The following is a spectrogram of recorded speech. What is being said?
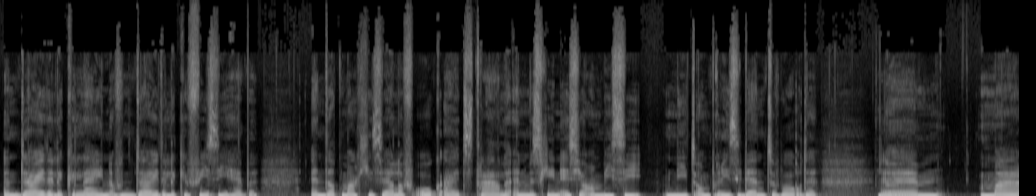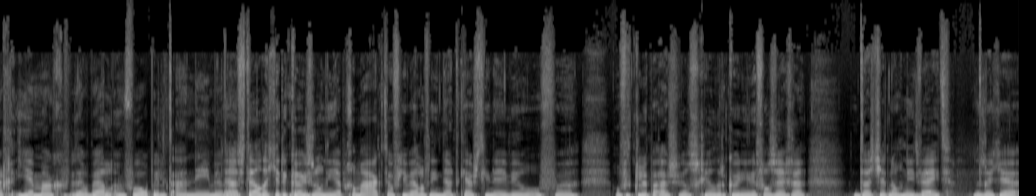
een duidelijke lijn of een duidelijke visie hebben. En dat mag je zelf ook uitstralen. En misschien is je ambitie niet om president te worden. Nee. Um, maar je mag er wel een voorbeeld aan nemen. Ja, stel dat je de keuze nog niet hebt gemaakt. Of je wel of niet naar het kerstdiner wil. Of, uh, of het clubhuis wil schilderen. Kun je in ieder geval zeggen dat je het nog niet weet. Dus dat je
